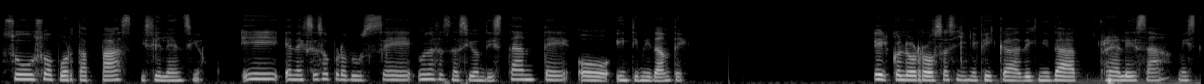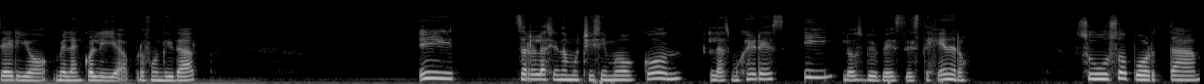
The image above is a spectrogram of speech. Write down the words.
Su uso aporta paz y silencio, y en exceso produce una sensación distante o intimidante. El color rosa significa dignidad, realeza, misterio, melancolía, profundidad. Y se relaciona muchísimo con las mujeres y los bebés de este género. Su uso aporta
